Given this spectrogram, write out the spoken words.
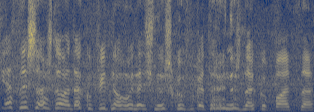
Я слышала, что надо купить новую ночнушку, в которой нужно купаться.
